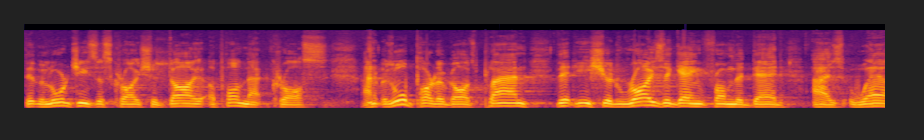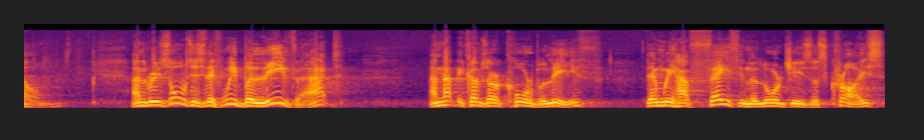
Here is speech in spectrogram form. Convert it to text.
that the Lord Jesus Christ should die upon that cross, and it was all part of God's plan that he should rise again from the dead as well. And the result is that if we believe that, and that becomes our core belief, then we have faith in the Lord Jesus Christ,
